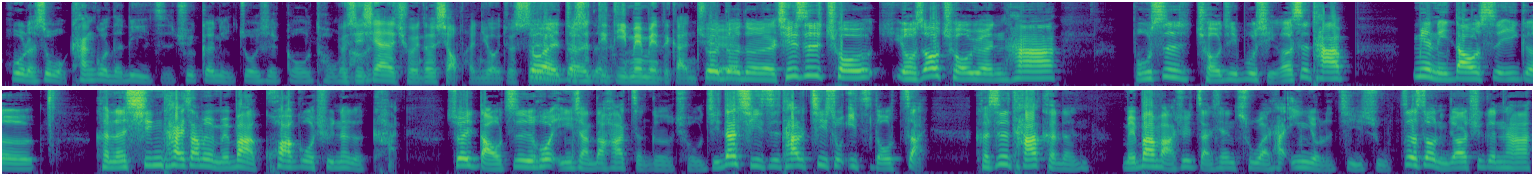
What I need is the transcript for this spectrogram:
或者是我看过的例子去跟你做一些沟通。尤其现在的球员都是小朋友，就是对，就是弟弟妹妹的感觉。对对对对，其实球有时候球员他不是球技不行，而是他面临到是一个可能心态上面没办法跨过去那个坎，所以导致会影响到他整个球技。但其实他的技术一直都在，可是他可能。没办法去展现出来他应有的技术，这时候你就要去跟他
